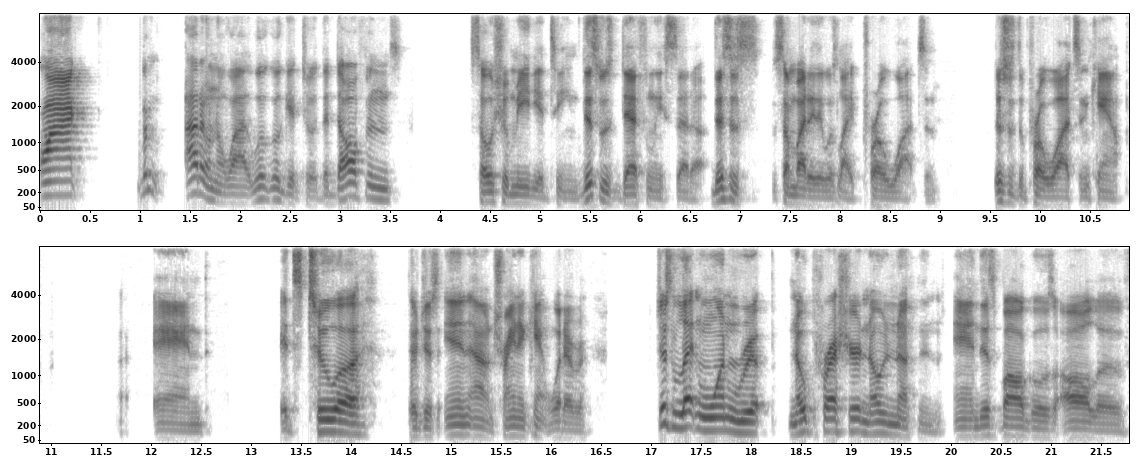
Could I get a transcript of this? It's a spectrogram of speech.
Quack. I don't know why. We'll, we'll get to it. The Dolphins social media team. This was definitely set up. This is somebody that was like pro Watson. This is the pro Watson camp. And it's Tua. They're just in, don't training camp, whatever. Just letting one rip, no pressure, no nothing. And this ball goes all of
